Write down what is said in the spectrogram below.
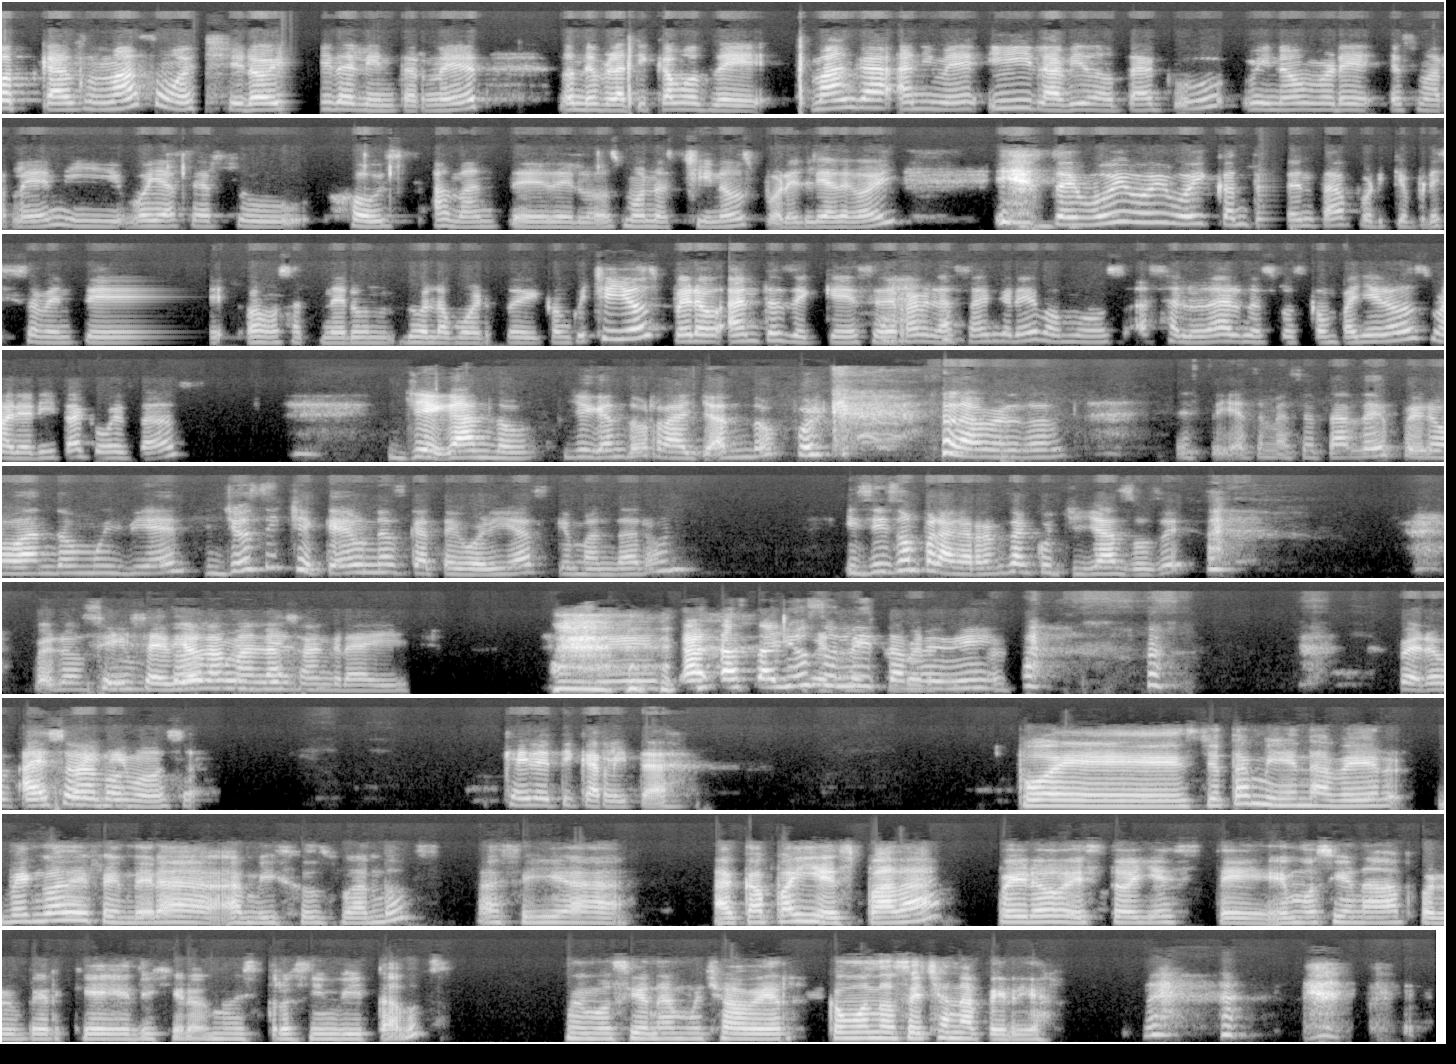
podcast más Moshiroi del internet, donde platicamos de manga, anime y la vida otaku. Mi nombre es Marlene y voy a ser su host amante de los monos chinos por el día de hoy. Y estoy muy, muy, muy contenta porque precisamente vamos a tener un duelo a muerte con cuchillos, pero antes de que se derrame la sangre, vamos a saludar a nuestros compañeros. Marianita, ¿cómo estás? Llegando, llegando rayando, porque la verdad este, ya se me hace tarde, pero ando muy bien. Yo sí chequé unas categorías que mandaron y sí son para agarrarse a cuchillazos, ¿eh? Pero sí, se dio la mala sangre ahí. Sí, hasta yo solita me di. Pero a pues eso venimos. ¿Qué hay de ti, Carlita? Pues yo también, a ver, vengo a defender a, mis juzgandos, así a, a, capa y espada, pero estoy este, emocionada por ver qué dijeron nuestros invitados. Me emociona mucho a ver cómo nos echan a pelear.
